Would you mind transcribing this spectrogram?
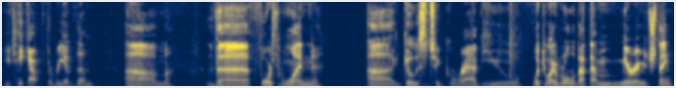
You take out three of them. Um, the fourth one uh, goes to grab you. What do I roll about that mirror image thing?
